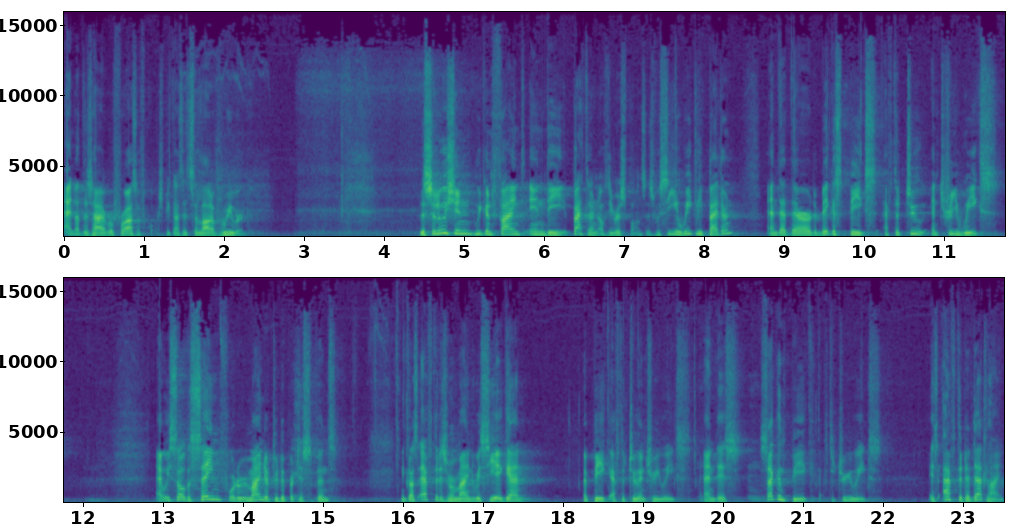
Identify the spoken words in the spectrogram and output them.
and not desirable for us, of course, because it's a lot of rework. The solution we can find in the pattern of the responses. We see a weekly pattern, and that there are the biggest peaks after two and three weeks. And we saw the same for the reminder to the participant, because after this reminder, we see again a peak after two and three weeks. And this second peak after three weeks is after the deadline.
